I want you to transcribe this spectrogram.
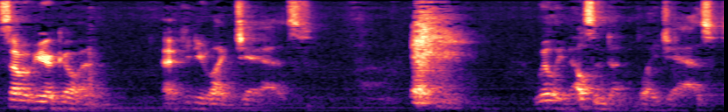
Some of you are going, how can you like jazz? Willie Nelson doesn't play jazz.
